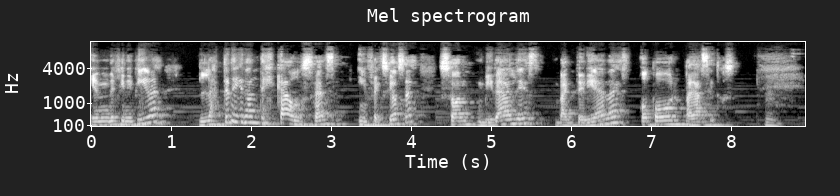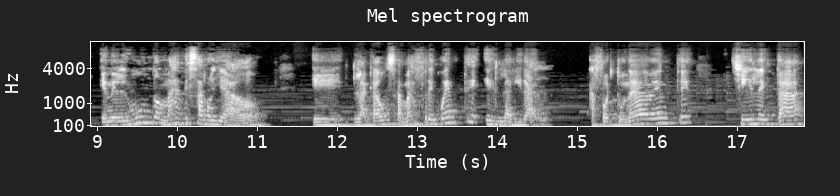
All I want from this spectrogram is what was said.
en definitiva, las tres grandes causas infecciosas son virales, bacterianas o por parásitos. Mm. En el mundo más desarrollado, eh, la causa más frecuente es la viral. Afortunadamente, Chile está,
